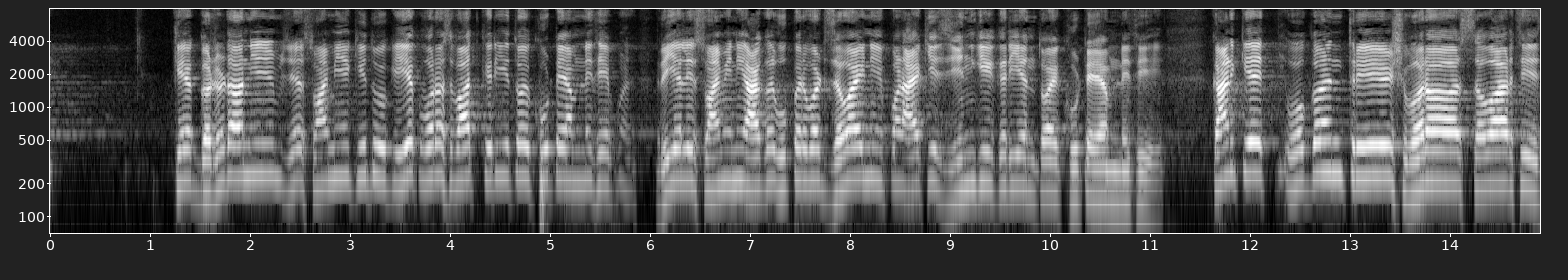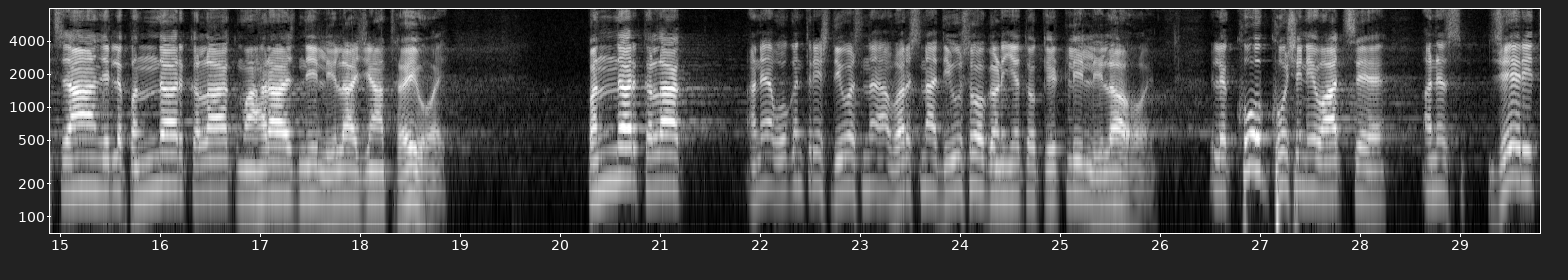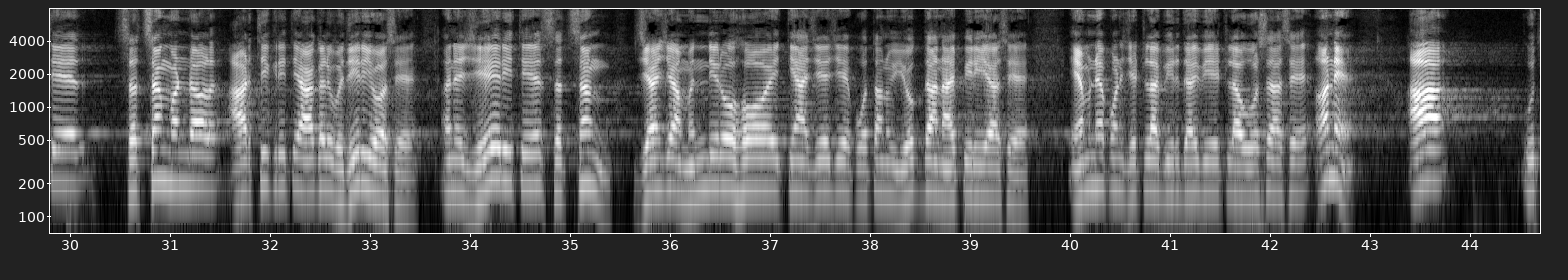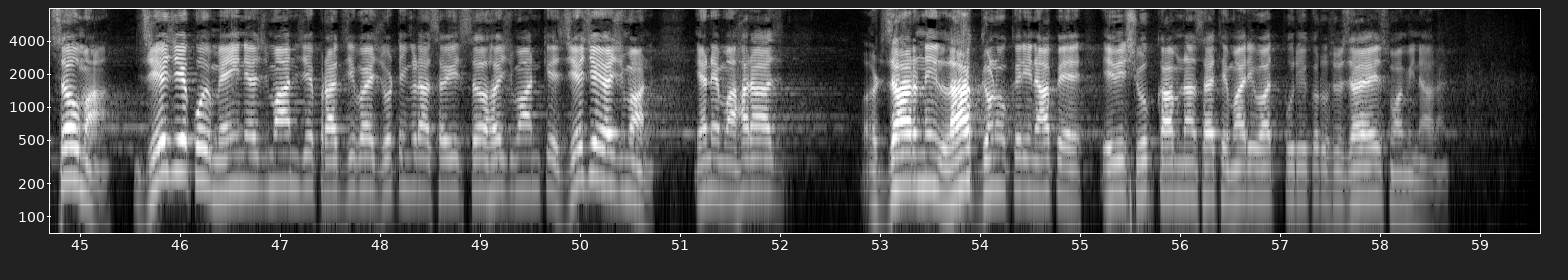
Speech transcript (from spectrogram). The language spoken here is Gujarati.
કે ગઢડાની જે સ્વામીએ કીધું કે એક વર્ષ વાત કરીએ તોય ખૂટે એમ નથી. રિયલી સ્વામીની આગળ ઉપરવટ જવાય નહીં, પણ આખી જિંદગી કરીએ ને તોય ખૂટે એમ નથી. કારણ કે ઓગણત્રીસ વર્ષ સવારથી ચાંદ એટલે પંદર કલાક મહારાજની લીલા જ્યાં થઈ હોય. પંદર કલાક અને ઓગણત્રીસ દિવસના વર્ષના દિવસો ગણીએ તો કેટલી લીલા હોય. એટલે ખૂબ ખુશીની વાત છે. અને જે રીતે સત્સંગ મંડળ આર્થિક રીતે આગળ વધી રહ્યો છે અને જે રીતે સત્સંગ જ્યાં જ્યાં મંદિરો હોય, ત્યાં જે જે પોતાનું યોગદાન આપી રહ્યા છે, એમને પણ જેટલા બિરદાવીએ એટલા ઓછા છે. અને આ ઉત્સવમાં જે જે કોઈ મેઇન યજમાન, જે પ્રાગજીભાઈ જોટિંગડા સહિત સહયજમાન કે જે જે યજમાન એને મહારાજ હજારની લાખ ગણું કરીને આપે એવી શુભકામના સાથે મારી વાત પૂરી કરું છું. જય સ્વામિનારાયણ.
